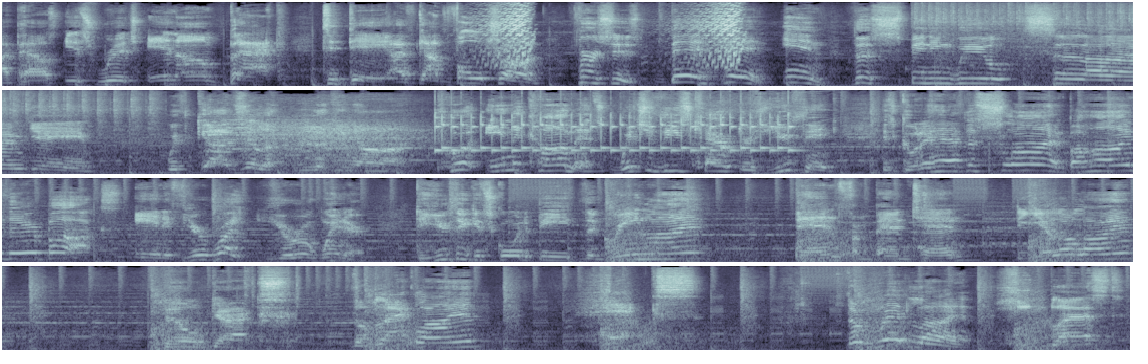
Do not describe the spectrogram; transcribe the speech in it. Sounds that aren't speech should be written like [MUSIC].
Hi pals, it's Rich and I'm back. Today I've got Voltron versus Ben 10 in the spinning wheel slime game with Godzilla looking on. Put in the comments which of these characters you think is gonna have the slime behind their box. And if you're right, you're a winner. Do you think it's going to be the green lion, Ben from Ben 10, the yellow lion, Vilgax, the black lion, Hex. The red lion, Heat Blast.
